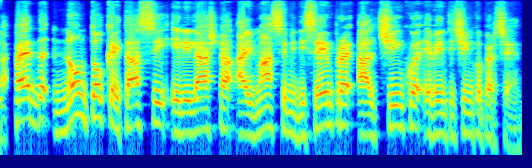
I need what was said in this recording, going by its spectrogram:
La Fed non tocca i tassi e li lascia ai massimi di sempre al 5,25%.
